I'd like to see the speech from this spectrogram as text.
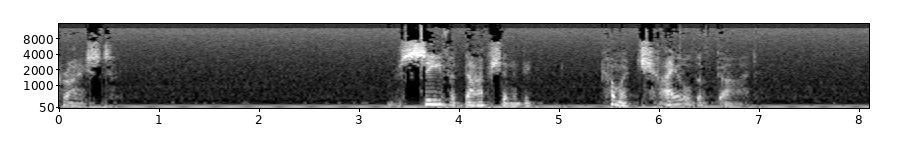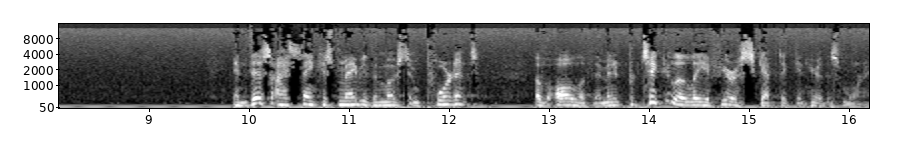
Christ. Receive adoption and become a child of God. And this, I think, is maybe the most important of all of them, and particularly if you're a skeptic in here this morning.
